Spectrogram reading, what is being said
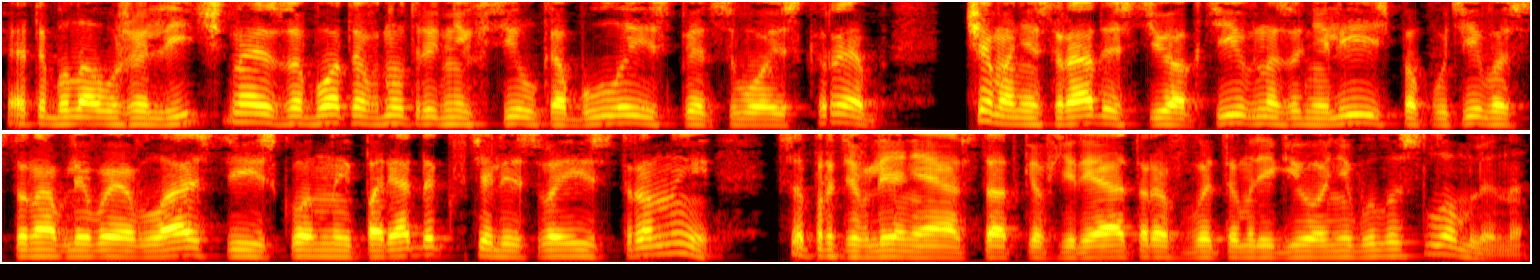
это была уже личная забота внутренних сил Кабула и спецвойск РЭБ. чем они с радостью активно занялись по пути восстанавливая власть и исконный порядок в теле своей страны. Сопротивление остатков хириаторов в этом регионе было сломлено.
